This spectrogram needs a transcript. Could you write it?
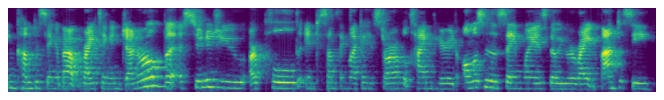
encompassing about writing in general, but as soon as you are pulled into something like a historical time period, almost in the same way as though you were writing fantasy,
